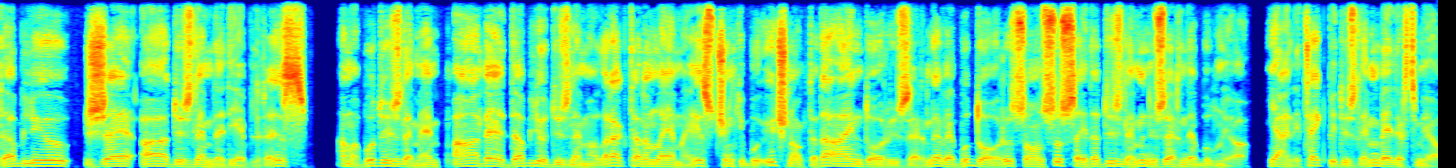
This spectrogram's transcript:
WJA düzlemi de diyebiliriz. Ama bu düzlemi ABW düzlemi olarak tanımlayamayız çünkü bu üç noktada aynı doğru üzerinde ve bu doğru sonsuz sayıda düzlemin üzerinde bulunuyor. Yani tek bir düzlemi belirtmiyor.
